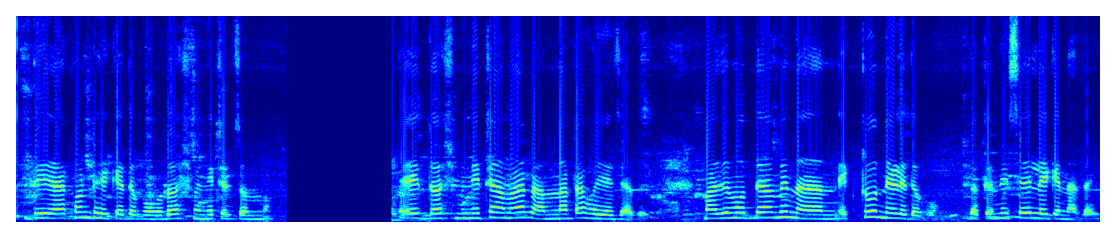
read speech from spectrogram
দিয়ে এখন ঢেকে দেবো দশ মিনিটের জন্য। এই দশ মিনিটে আমার রান্নাটা হয়ে যাবে। মাঝে মধ্যে আমি একটু নেড়ে দেবো, যাতে নিচে লেগে না যায়।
